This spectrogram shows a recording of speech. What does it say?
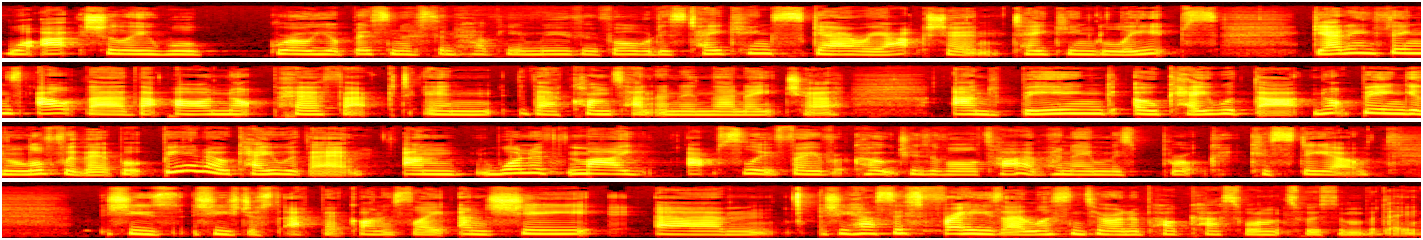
What actually will grow your business and have you moving forward is taking scary action, taking leaps, getting things out there that are not perfect in their content and in their nature, and being okay with that, not being in love with it, but being okay with it. And one of my absolute favorite coaches of all time, her name is Brooke Castillo she's she's just epic honestly. And she um she has this phrase i listened to her on a podcast once with somebody.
